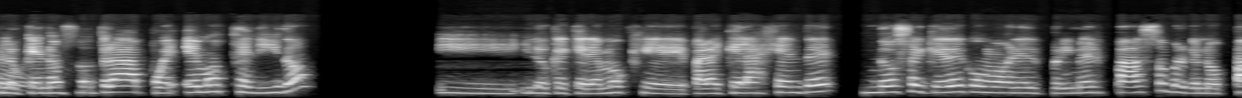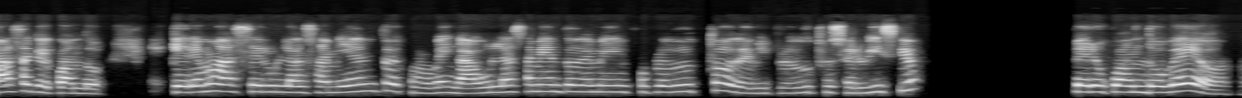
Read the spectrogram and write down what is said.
Qué lo bueno. que nosotras, pues, hemos tenido y, y, lo que queremos que para que la gente no se quede como en el primer paso, porque nos pasa que cuando queremos hacer un lanzamiento, es como, venga, un lanzamiento de mi infoproducto, de mi producto o servicio, pero cuando veo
